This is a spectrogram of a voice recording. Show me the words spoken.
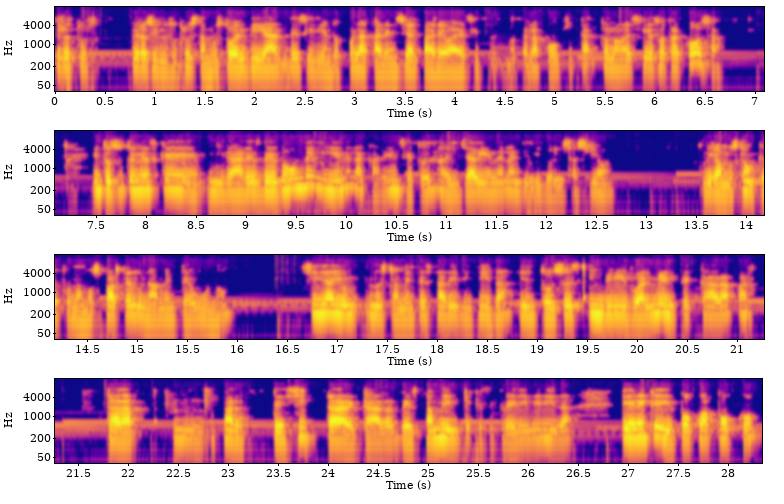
pero, tú, pero si nosotros estamos todo el día decidiendo por la carencia, el padre va a decir, pues no te la puedo quitar, tú no decides otra cosa. Entonces tú tienes que mirar es de dónde viene la carencia, entonces ahí ya viene la individualización. Digamos que aunque formamos parte de una mente uno, sí hay nuestra mente está dividida y entonces individualmente cada, cada mm, parte de, cada, de esta mente que se cree dividida, tiene que ir poco a poco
